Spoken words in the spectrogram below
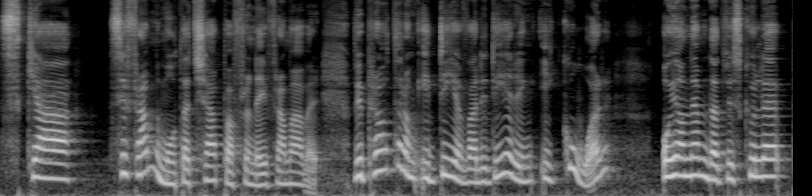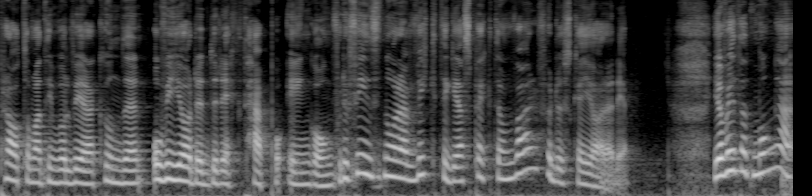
ska se fram emot att köpa från dig framöver. Vi pratade om idévalidering igår och jag nämnde att vi skulle prata om att involvera kunden och vi gör det direkt här på en gång. För det finns några viktiga aspekter om varför du ska göra det. Jag vet att många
